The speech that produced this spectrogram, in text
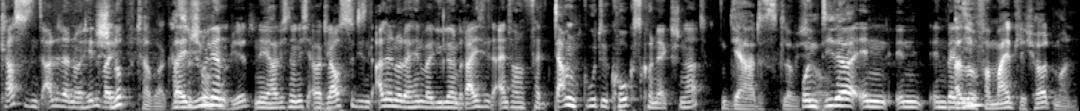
Glaubst du, sind alle da nur hin, weil. Schnupftabak? Hast weil du schon Julian, probiert? Nee, habe ich noch nicht, aber glaubst du, die sind alle nur dahin, weil Julian Reichelt einfach eine verdammt gute Koks-Connection hat? Ja, das glaube ich Und auch. die da in, in, in Berlin. also vermeintlich hört man.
